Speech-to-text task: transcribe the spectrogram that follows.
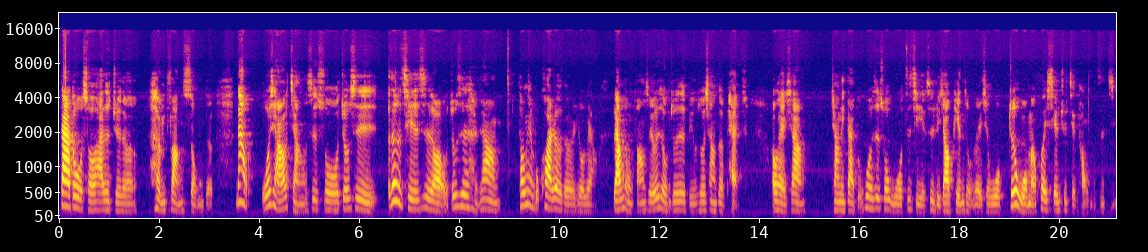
大多的时候，他是觉得很放松的。那我想要讲的是说，就是这个其实是哦，就是很像。童年不快乐的人有两两种方式，有一种就是比如说像这个 pet，OK，像强力逮捕，或者是说我自己也是比较偏重的一些，我就是我们会先去检讨我们自己，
